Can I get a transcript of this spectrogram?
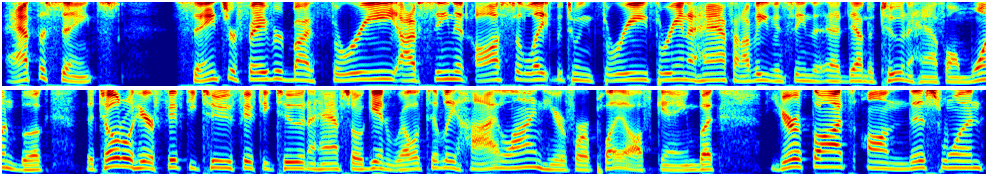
at the Saints. Saints are favored by three. I've seen it oscillate between three, three and a half, and I've even seen it down to two and a half on one book. The total here, 52, 52 and a half. So again, relatively high line here for a playoff game. But your thoughts on this one?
